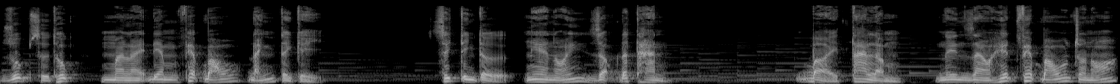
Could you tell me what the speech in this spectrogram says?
giúp sư thúc mà lại đem phép báu đánh tây kỳ. Xích tinh tử nghe nói rộng đất than, bởi ta lầm nên giao hết phép báu cho nó,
